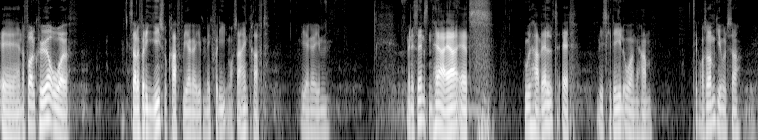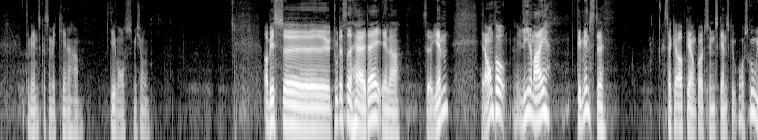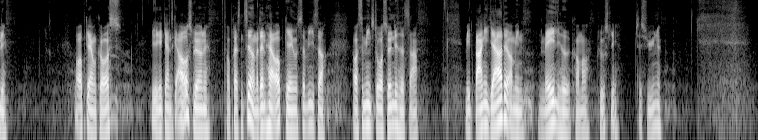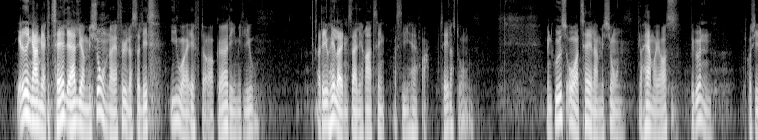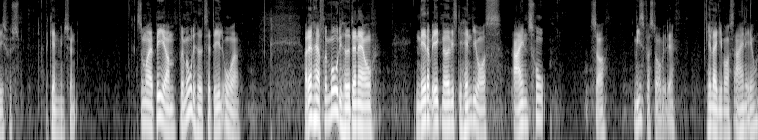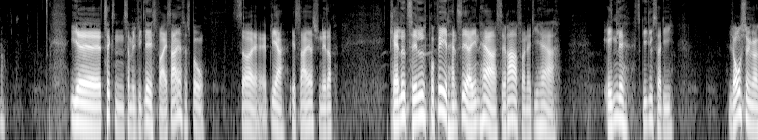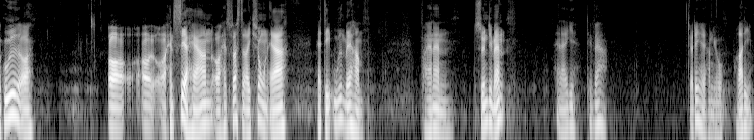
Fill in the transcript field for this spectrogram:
Øh, når folk hører ordet, så er det fordi Jesu kraft virker i dem, ikke fordi vores egen kraft virker i dem. Men essensen her er, at Gud har valgt, at vi skal dele ordet med ham til vores omgivelser, til mennesker, som ikke kender ham. Det er vores mission. Og hvis øh, du, der sidder her i dag, eller sidder hjemme, eller ovenpå, ligner mig det mindste, så kan opgaven godt synes ganske uoverskuelig. Og opgaven kan også virke ganske afslørende. For præsenteret med den her opgave, så viser også min store syndighed sig. Mit bange hjerte og min malighed kommer pludselig til syne. Jeg ved ikke engang, om jeg kan tale ærligt om missionen, når jeg føler så lidt iver efter at gøre det i mit liv. Og det er jo heller ikke en særlig rar ting at sige her fra talerstolen. Men Guds ord taler om mission, og her må jeg også begynde hos Jesus at bekende min synd. Så må jeg bede om frimodighed til at dele ordet. Og den her frimodighed, den er jo netop ikke noget, vi skal hente i vores egen tro. Så misforstår vi det heller ikke i vores egne evner. I øh, teksten, som vi fik læst fra Esajas bog, så øh, bliver Esajas jo netop kaldet til profet. Han ser ind her, seraferne, de her engle skikkelser, de lovsynger Gud, og, og, og, og han ser Herren, og hans første reaktion er, at det er ude med ham. For han er en syndig mand. Han er ikke det værd. Ja, det har han jo ret i.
